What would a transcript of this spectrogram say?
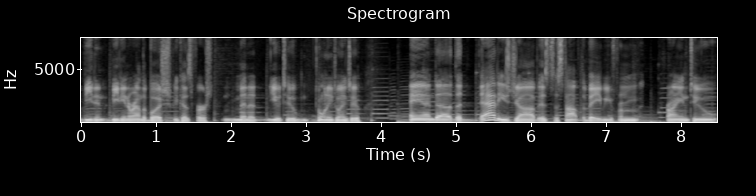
beating beating around the bush because first minute YouTube 2022. And uh, the daddy's job is to stop the baby from trying to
